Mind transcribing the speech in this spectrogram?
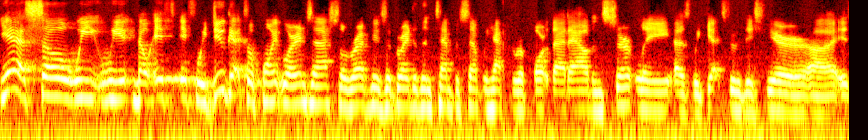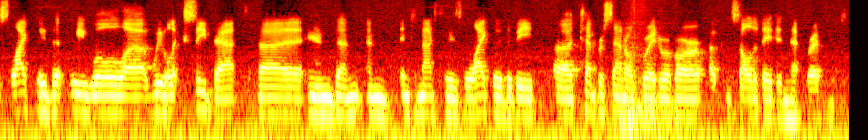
Yeah, so we, we know if, if we do get to a point where international revenues are greater than 10%, we have to report that out. And certainly as we get through this year, uh, it's likely that we will uh, we will exceed that. Uh, and, and, and internationally is likely to be 10% uh, or greater of our uh, consolidated net revenues.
